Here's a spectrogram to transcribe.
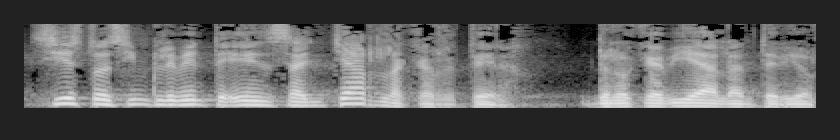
si esto es simplemente ensanchar la carretera de lo que había a la anterior.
